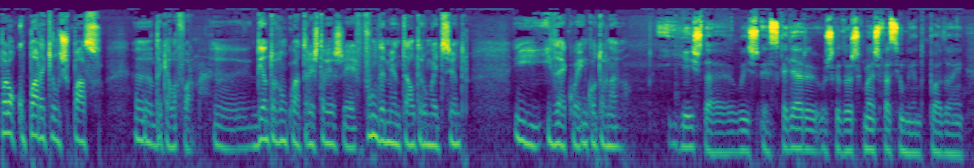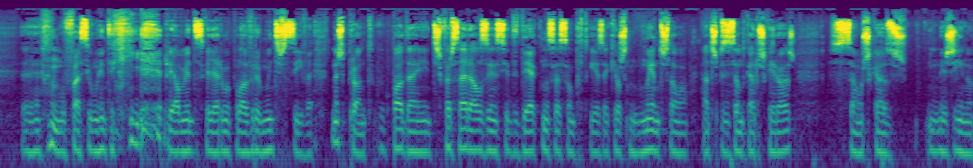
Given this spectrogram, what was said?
para ocupar aquele espaço daquela forma. dentro de um 4-3-3 é fundamental ter um meio de centro e, e Deco é incontornável. E aí está, Luís, se calhar os jogadores que mais facilmente podem, uh, facilmente aqui, realmente se calhar uma palavra muito excessiva, mas pronto, podem disfarçar a ausência de Deco na seleção portuguesa, aqueles que no momento estão à disposição de Carlos Queiroz, são os casos, imagino,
